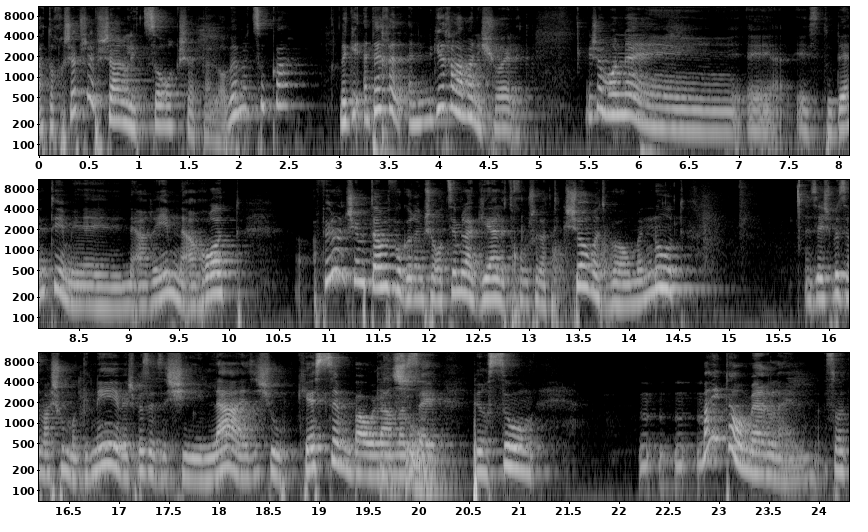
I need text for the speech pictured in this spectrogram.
אתה חושב שאפשר ליצור כשאתה לא במצוקה? נגיד, אני, אני אגיד לך למה אני שואלת. יש המון אה, אה, אה, סטודנטים, אה, נערים, נערות, אפילו אנשים יותר מבוגרים שרוצים להגיע לתחום של התקשורת והאומנות. אז יש בזה משהו מגניב, יש בזה איזושהי עילה, איזשהו קסם בעולם פרסום. הזה, פרסום. מה היית אומר להם? זאת אומרת,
